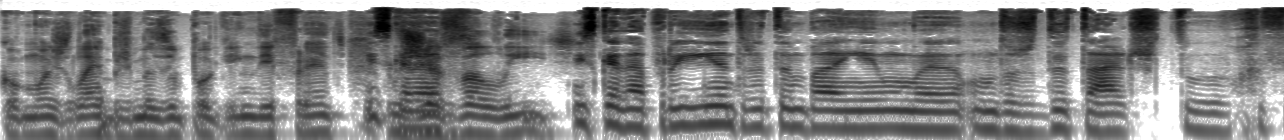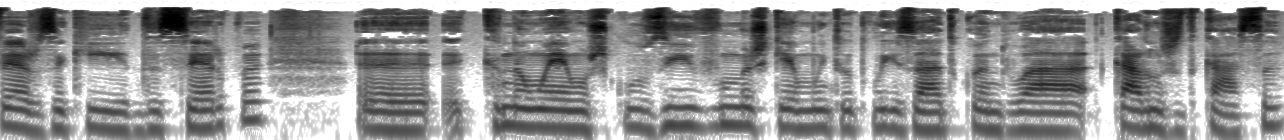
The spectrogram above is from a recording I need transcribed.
como os lebres, mas um pouquinho diferentes, os calhar, javalis. E se calhar por aí entra também uma, um dos detalhes que tu referes aqui de Serpa, que não é um exclusivo, mas que é muito utilizado quando há carnes de caça,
